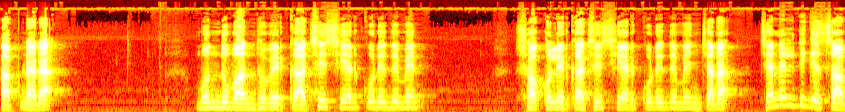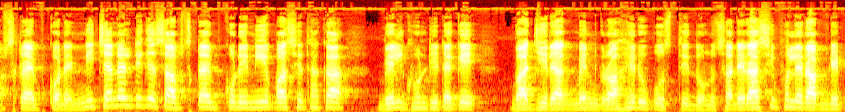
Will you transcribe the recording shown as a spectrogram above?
আপনারা বন্ধু বান্ধবের কাছে শেয়ার করে দেবেন, সকলের কাছে শেয়ার করে দেবেন। যারা চ্যানেলটিকে সাবস্ক্রাইব করেননি, চ্যানেলটিকে সাবস্ক্রাইব করে নিয়ে পাশে থাকা বেল ঘন্টিটাকে বাজিয়ে রাখবেন। গ্রহের উপস্থিত অনুসারে রাশিফলের আপডেট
